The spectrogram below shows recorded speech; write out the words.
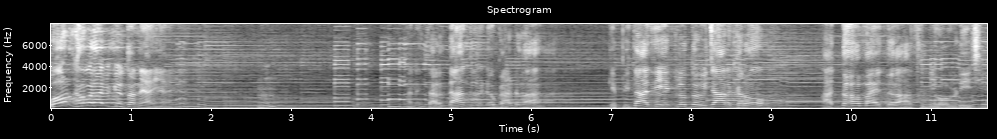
કોણ ખબર આવી ગયું તને અહીંયા? અને તાર દાંત મીંડો કાઢવા કે પિતાજી એટલો તો વિચાર કરો, આ દહ બાય દહ હાથની ઓરડી છે.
